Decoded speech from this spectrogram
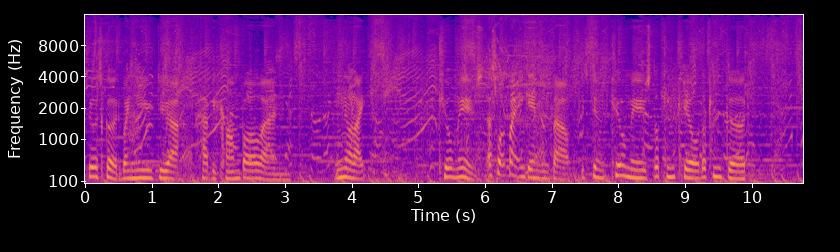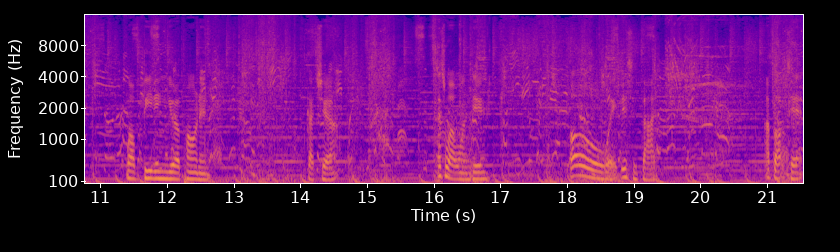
feels good when you do a heavy combo and you know like cool moves. That's what fighting games is about. It's doing cool moves, looking cool, looking good while beating your opponent. Gotcha. That's what I want to do. Oh wait, this is bad. I blocked it.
